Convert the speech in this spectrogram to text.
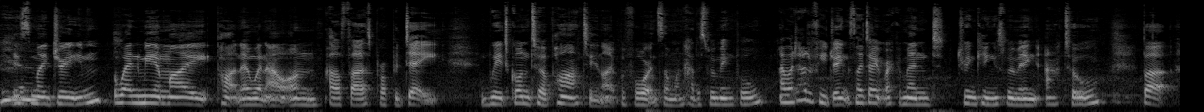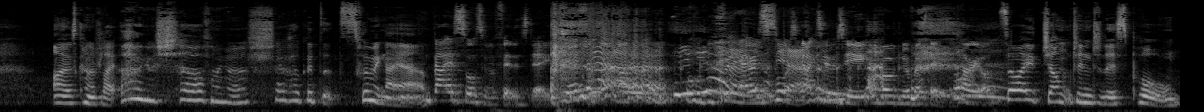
is my dream. When me and my partner went out on our first proper date, we'd gone to a party the night before and someone had a swimming pool. And we'd had a few drinks. And I don't recommend drinking swimming at all. But I was kind of like, oh, I'm going to show off and I'm going to show how good at swimming I am. That is sort of a fitness day. yeah. There is sports Yeah. activity involved in your date. Carry on. So I jumped into this pool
